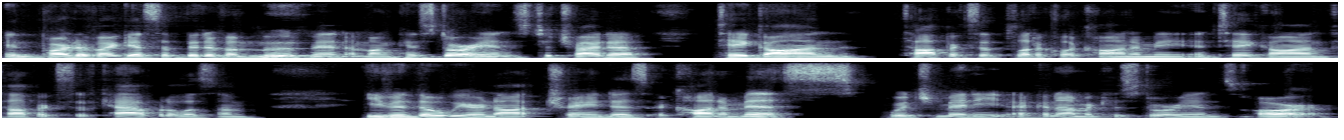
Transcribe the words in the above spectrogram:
in part of, I guess, a bit of a movement among historians to try to take on topics of political economy and take on topics of capitalism even though we are not trained as economists, which many economic historians are.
